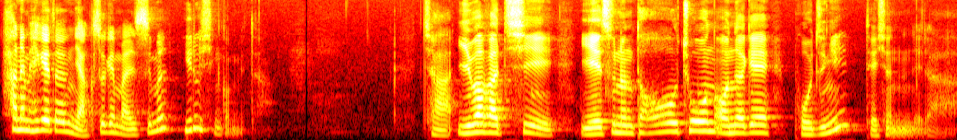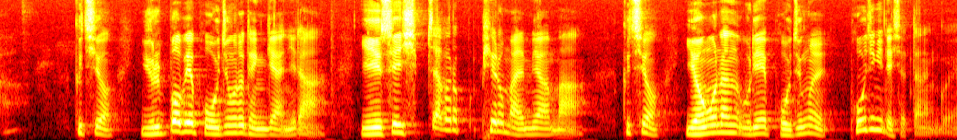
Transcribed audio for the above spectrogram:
하나님 해결하는 약속의 말씀을 이루신 겁니다. 자, 이와 같이 예수는 더 좋은 언약의 보증이 되셨느니라. 그렇죠? 율법의 보증으로 된 게 아니라 예수의 십자가로 피로 말미암아 그렇죠? 영원한 우리의 보증을 보증이 되셨다는 거예요.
